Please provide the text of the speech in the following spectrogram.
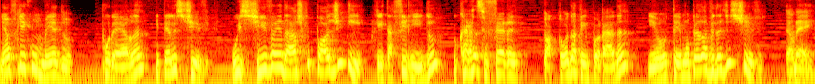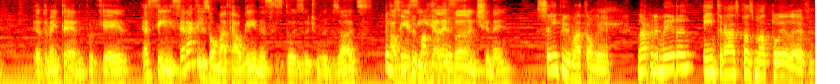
Eu fiquei com medo por ela e pelo Steve. O Steve eu ainda acho que pode ir, porque ele tá ferido. O cara se fere a toda a temporada e eu temo pela vida de Steve. Também. Eu também temo, porque, assim, será que eles vão matar alguém nesses dois últimos episódios? Eles alguém, assim, relevante, né? Sempre mata alguém. Na primeira, entre aspas, matou Eleven.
